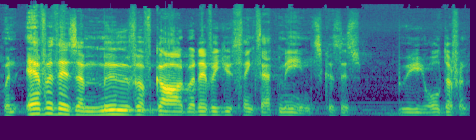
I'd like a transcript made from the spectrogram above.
Whenever there's a move of God, whatever you think that means, because we're all different,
